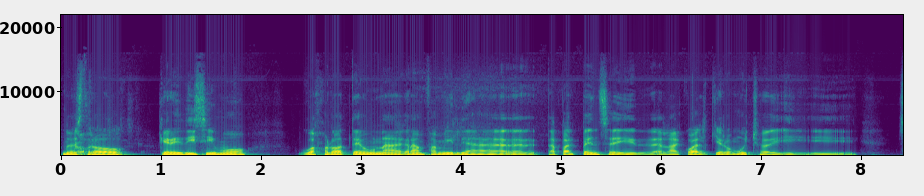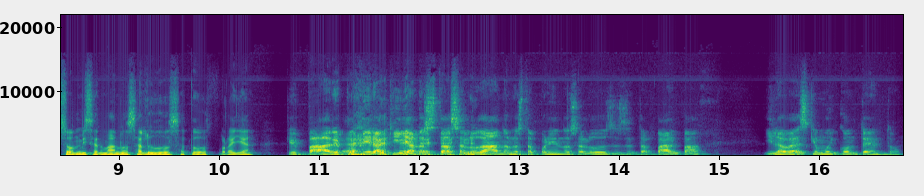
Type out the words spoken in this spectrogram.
nuestro Roberto Toscano. queridísimo guajolote, una gran familia eh, tapalpense y de la cual quiero mucho y, y son mis hermanos. Saludos a todos por allá. Qué padre, pues mira, aquí ya nos está saludando, nos está poniendo saludos desde Tapalpa y la verdad es que muy contento.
